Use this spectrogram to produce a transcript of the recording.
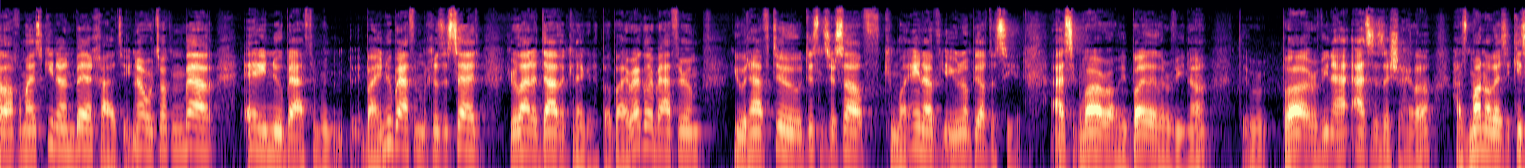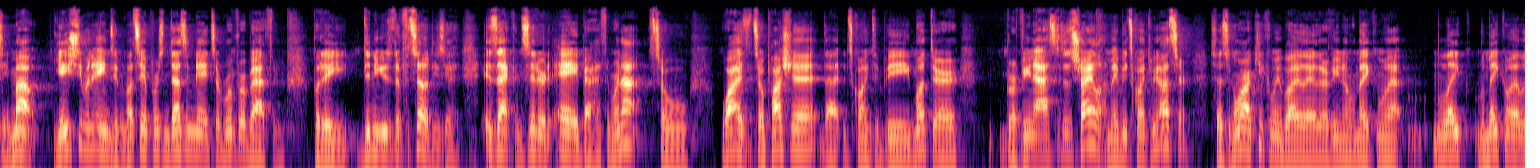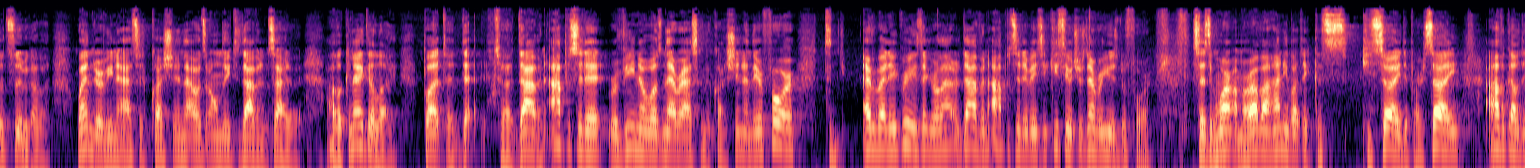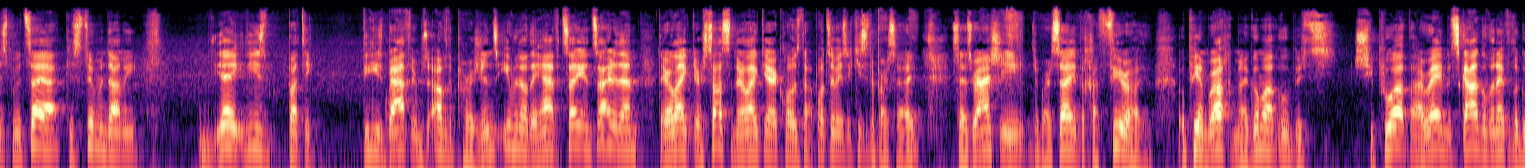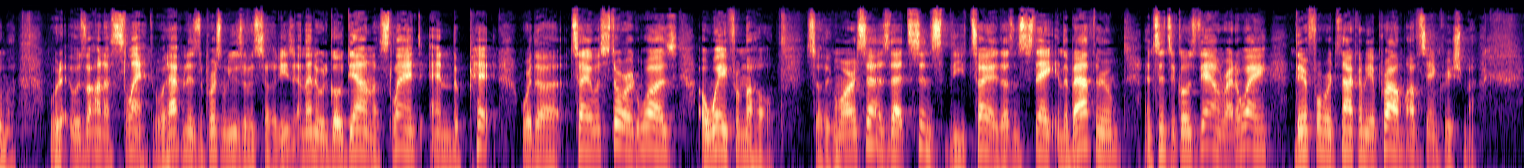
we're talking about a new bathroom. By a new bathroom, because it said you're allowed to dive and connect it. But by a regular bathroom, you would have to distance yourself. Kimla Enav, you don't be able to see it. As Ravina, Ravina asks as a shaila, has mano lesekise mao yeshim and einzim. Let's say a person designates a room for a bathroom, but he didn't use the facilities yet. Is that considered a bathroom or not? So why is it so pasha that it's going to be mutter? Ravina asks as a shaila, maybe it's going to be aser. Says Gemara kikumi Ravina When the Ravina asked a question, that was only to daven inside of it. The but to, to daven opposite it, Ravina was never asking the question, and therefore to, everybody agrees that you're allowed to daven opposite a basic kisi, which was never used before. Says the Gemara, Amarava hani kisoi de parsai, avagav disputzaya, kistum dami. These bate these bathrooms of the Persians, even though they have tzay inside of them, they're like they're sus and they're like they're closed up. What's the basic kisi de parsai? Says Rashi, de b'chafir hayu upiyam brach menaguma Shipua v'harei miskagal v'nef laguma. It was on a slant. What happened is the person would use the facilities, and then it would go down on a slant, and the pit where the tzaya was stored was away from the hole. So the Gemara says that since the tzaya doesn't stay in the bathroom, and since it goes down right away, therefore it's not going to be a problem of saying Krishma.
